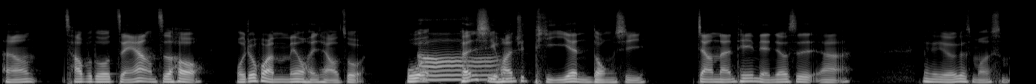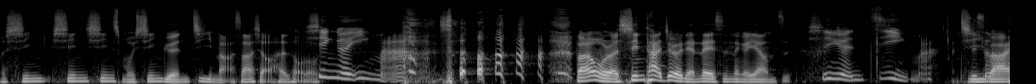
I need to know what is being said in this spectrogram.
好像差不多怎样之后，我就忽然没有很想要做。我很喜欢去体验东西，讲难听一点就是啊。那个有一个什么什么新新新什么新元记马杀小还是什么的，心猿意马，反正我的心态就有点类似那个样子。心猿记马，鸡掰。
